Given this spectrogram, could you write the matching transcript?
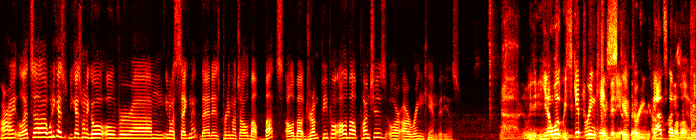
All right, let's. Uh, what do you guys? You guys want to go over? Um, you know, a segment that is pretty much all about butts, all about drunk people, all about punches, or our ring cam videos. We, you know what? We skipped ring cam We videos. skipped so ring we got some of them. We,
